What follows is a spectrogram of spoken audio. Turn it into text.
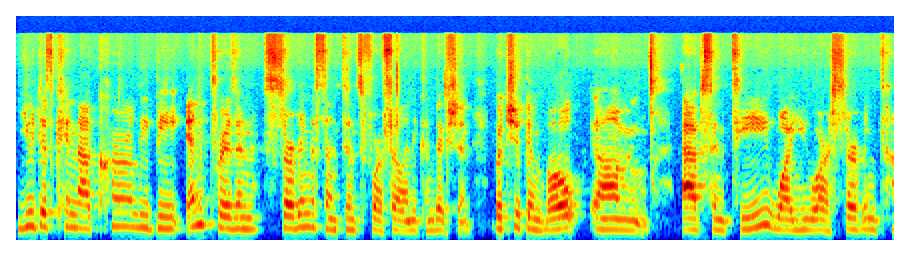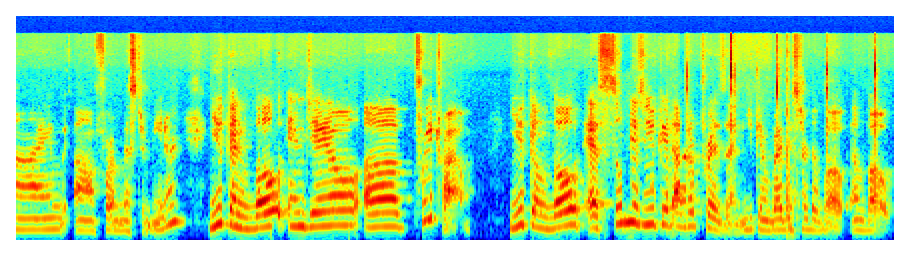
you just cannot currently be in prison serving a sentence for a felony conviction, but you can vote um, absentee while you are serving time uh, for a misdemeanor. You can vote in jail uh, pre-trial. You can vote as soon as you get out of prison. You can register to vote and vote.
